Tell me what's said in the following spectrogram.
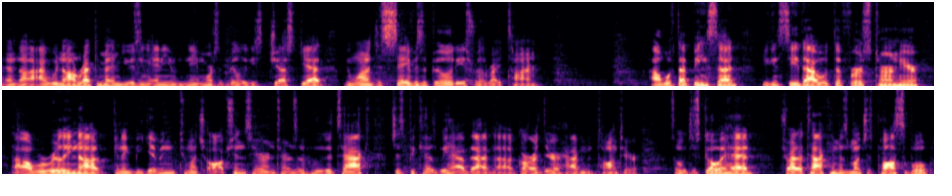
and uh, I would not recommend using any of Namor's abilities just yet. We want to just save his abilities for the right time. Uh, with that being said, you can see that with the first turn here, uh, we're really not going to be giving too much options here in terms of who to attack, just because we have that uh, guard there having the taunt here. So just go ahead, try to attack him as much as possible,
